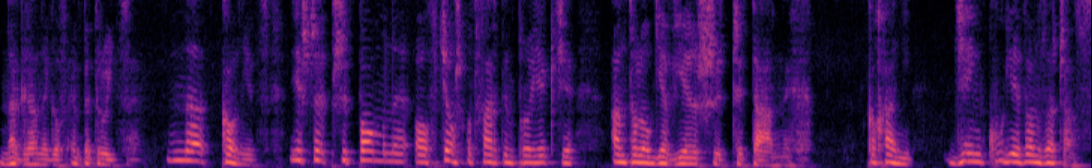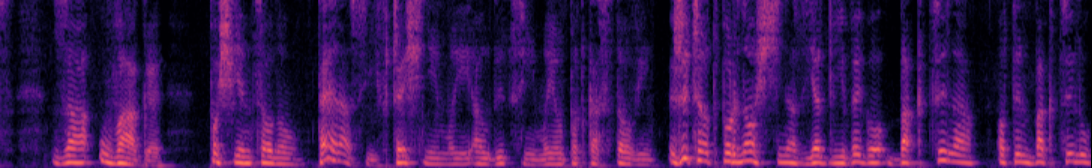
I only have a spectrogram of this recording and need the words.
nagranego w MP3. Na koniec jeszcze przypomnę o wciąż otwartym projekcie Antologia Wierszy Czytanych. Kochani, dziękuję Wam za czas, za uwagę poświęconą teraz i wcześniej mojej audycji, mojemu podcastowi. Życzę odporności na zjadliwego bakcyla. O tym bakcylu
